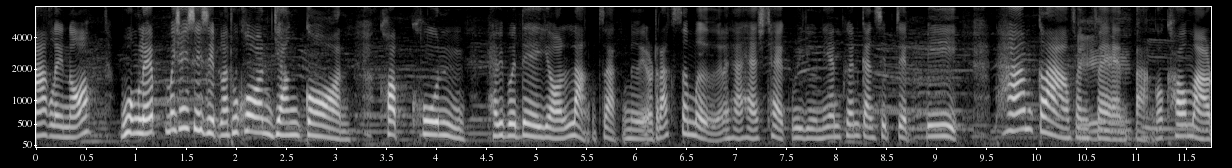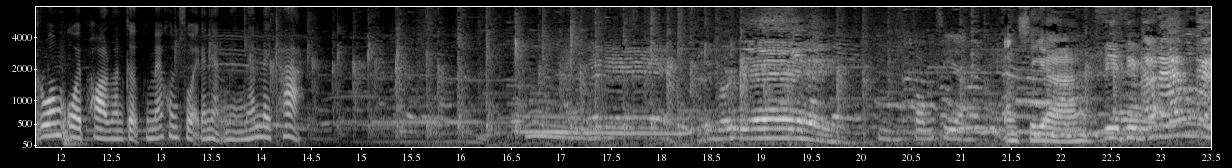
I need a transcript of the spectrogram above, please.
มากเลยเนาะ วงเล็บไม่ใช่ 40 นะทุกคน ยังก่อน ขอบคุณ Happy Birthday ย้อนหลังจากเนยรักเสมอนะคะ Hashtag Reunion เพื่อนกัน 17 ปี ท่ามกลางแฟนๆ ต่างก็เข้ามาร่วมอวยพรวันเกิดคุณแม่คนสวยกันอย่างเนืองแน่นเลยค่ะ Happy birthday กองเชียร์อังเชียร์สี่สิบแล้วนะมึงอ่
